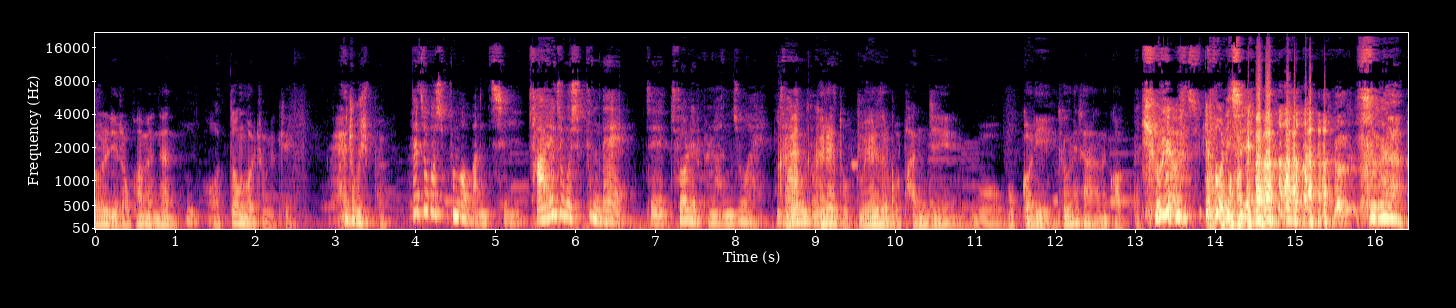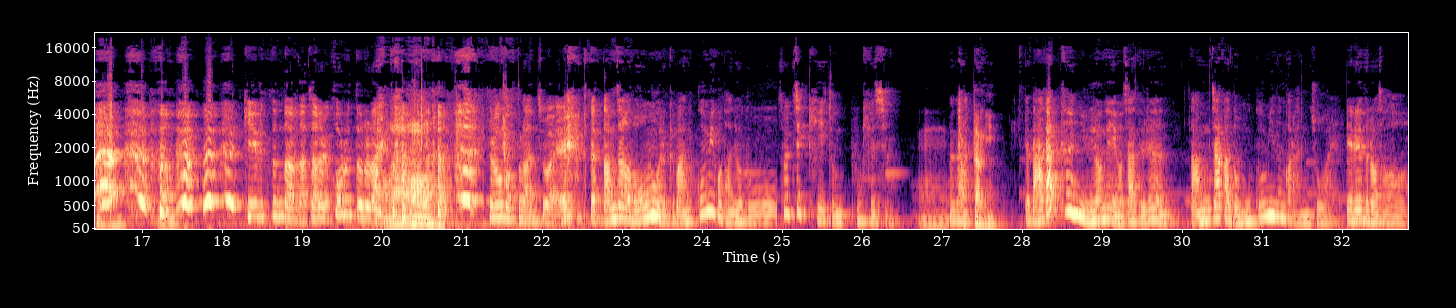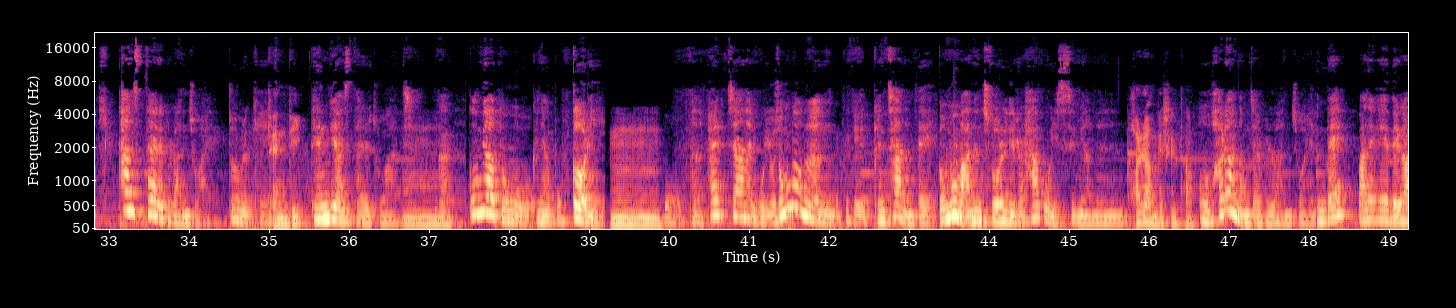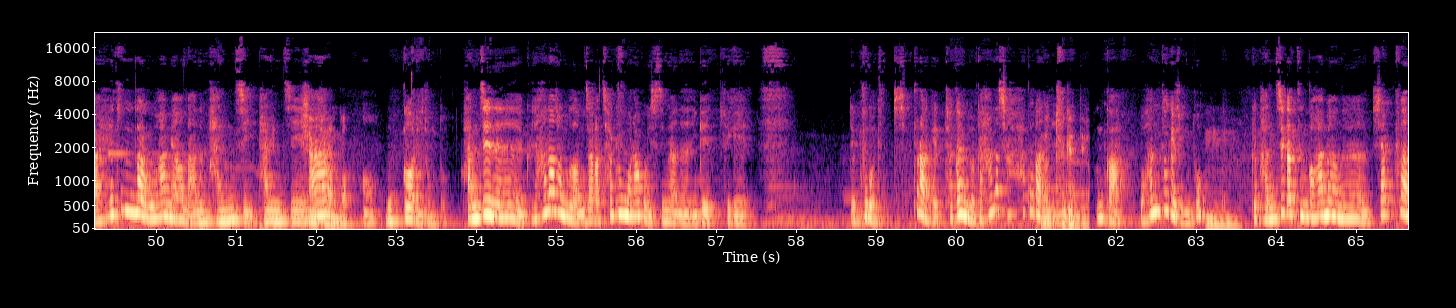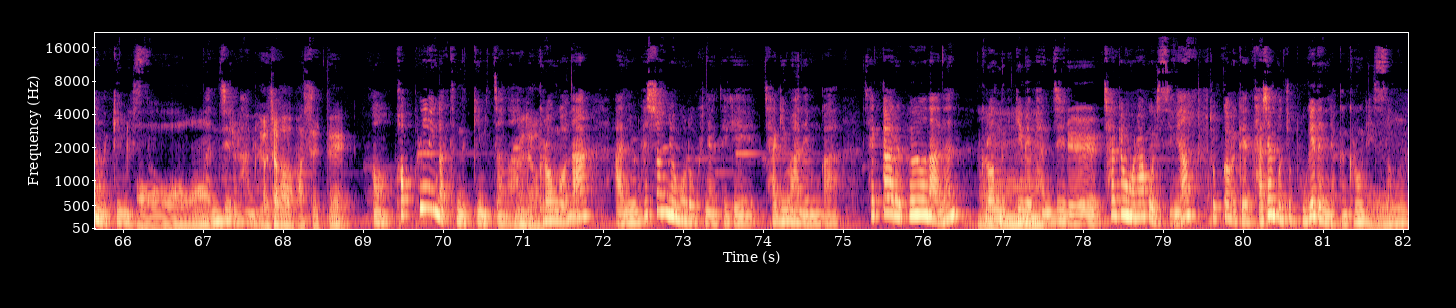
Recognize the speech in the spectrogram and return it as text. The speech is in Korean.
주얼리라고 하면은 음. 어떤 걸 좀 이렇게 해주고 싶어요? 해주고 싶은 건 많지. 다 해주고 싶은데 이제 주얼리를 별로 안 좋아해. 이 그래, 사람도 그래도 뭐 예를 들어 뭐 반지, 뭐 목걸이 그거는 잘 안 할 것 같고 기호하면 죽여버리지. 음. 기를 뜬 다음에 나 차라리 코를 뚫으라 할 거야. 어, 그런 거 별로 안 좋아해. 그러니까 남자가 너무 이렇게 많이 꾸미고 다녀도 솔직히 좀 보기가 싫어. 음, 그러니까 적당히 나 같은 유형의 여자들은 남자가 너무 꾸미는 걸 안 좋아해. 예를 들어서 힙한 스타일을 별로 안 좋아해. 좀 이렇게 댄디? 댄디한 스타일을 좋아하지. 음, 그러니까 꾸며도 그냥 목걸이, 음, 뭐 팔찌 하나, 뭐요 정도는 되게 괜찮은데 너무 많은 주얼리를 하고 있으면은 화려한 게 싫다. 어, 화려한 남자를 별로 안 좋아해. 근데 만약에 내가 해준다고 하면 나는 반지, 반지나 심플한 거? 어, 목걸이 정도. 반지는 그냥 하나 정도 남자가 착용을 하고 있으면은 이게 되게 예쁘거든. 심플하게. 작가님 이렇게 하나씩 하고 아, 다니냐. 두 개인데요. 그러니까 뭐 한두 개 정도? 음, 그 반지 같은 거 하면은 샤프한 느낌이 있어. 어, 반지를 하면. 여자가 봤을 때 어, 커플링 같은 느낌 있잖아. 그죠. 런 거나 아니면 패션용으로 그냥 되게 자기만의 뭔가 색깔을 표현하는 그런 음. 느낌의 반지를 착용을 하고 있으면 조금 이렇게 다시 한번 좀 보게 되는 약간 그런 게 있어. 오.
